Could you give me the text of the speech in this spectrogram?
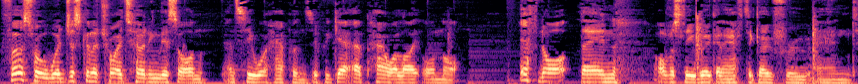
first of all, we're just going to try turning this on and see what happens if we get a power light or not. If not, then obviously we're going to have to go through and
